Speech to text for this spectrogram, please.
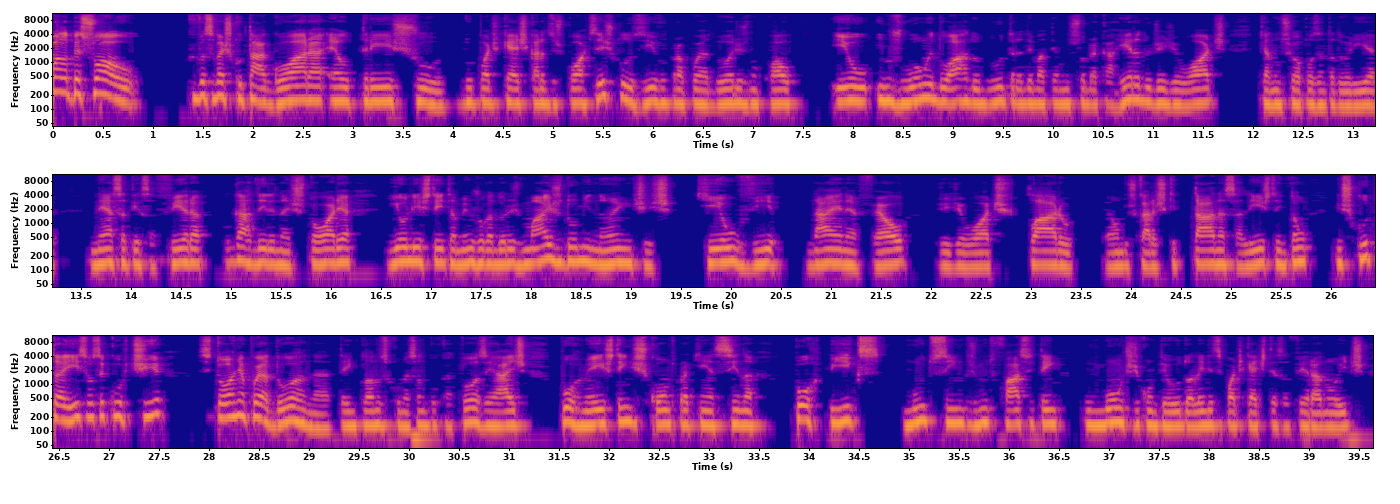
Fala pessoal, o que você vai escutar agora é o trecho do podcast Cara dos Esportes exclusivo para apoiadores, no qual eu e o João Eduardo Dutra debatemos sobre a carreira do J.J. Watt, que anunciou a aposentadoria nessa terça-feira, o lugar dele na história, e eu listei também os jogadores mais dominantes que eu vi na NFL. J.J. Watt, claro, é um dos caras que tá nessa lista, então escuta aí, se você curtir, se torne apoiador, né? Tem planos começando por 14 reais por mês, tem desconto para quem assina por Pix, muito simples, muito fácil, e tem um monte de conteúdo, além desse podcast terça-feira à noite.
